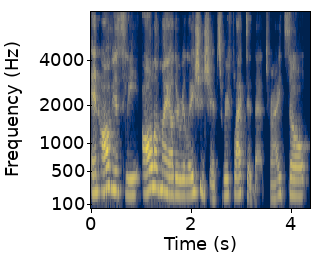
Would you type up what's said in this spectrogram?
And obviously, all of my other relationships reflected that, right? So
